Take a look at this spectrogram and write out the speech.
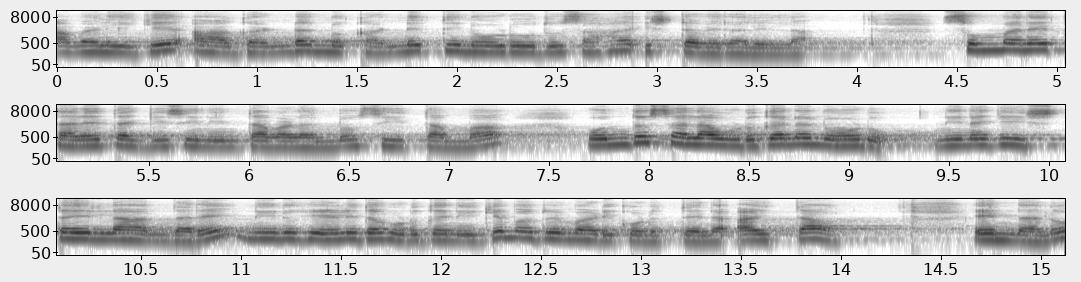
ಅವಳಿಗೆ ಆ ಗಂಡನ್ನು ಕಣ್ಣೆತ್ತಿ ನೋಡುವುದು ಸಹ ಇಷ್ಟವಿರಲಿಲ್ಲ. ಸುಮ್ಮನೆ ತಲೆ ತಗ್ಗಿಸಿ ನಿಂತವಳನ್ನು, ಸೀತಮ್ಮ, ಒಂದು ಸಲ ಹುಡುಗನ ನೋಡು, ನಿನಗೆ ಇಷ್ಟ ಇಲ್ಲ ಅಂದರೆ ನೀನು ಹೇಳಿದ ಹುಡುಗನಿಗೆ ಮದುವೆ ಮಾಡಿಕೊಡುತ್ತೇನೆ, ಆಯ್ತಾ? ಎನ್ನಲು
